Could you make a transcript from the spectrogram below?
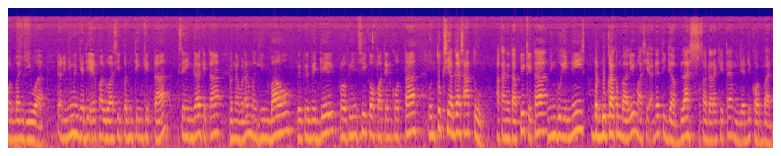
korban jiwa. Dan ini menjadi evaluasi penting kita sehingga kita benar-benar menghimbau BPBD Provinsi Kabupaten Kota untuk siaga satu akan tetapi kita minggu ini berduka kembali masih ada 13 saudara kita yang menjadi korban.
